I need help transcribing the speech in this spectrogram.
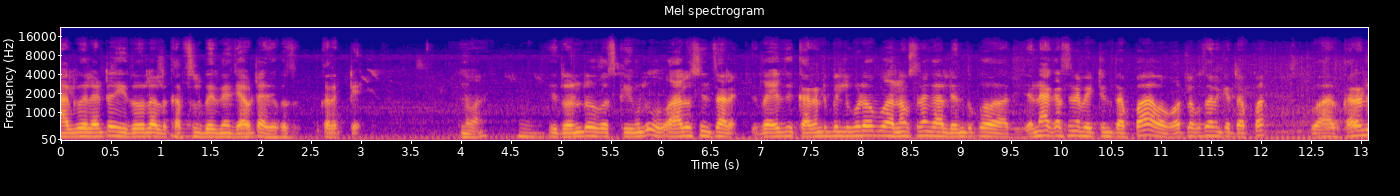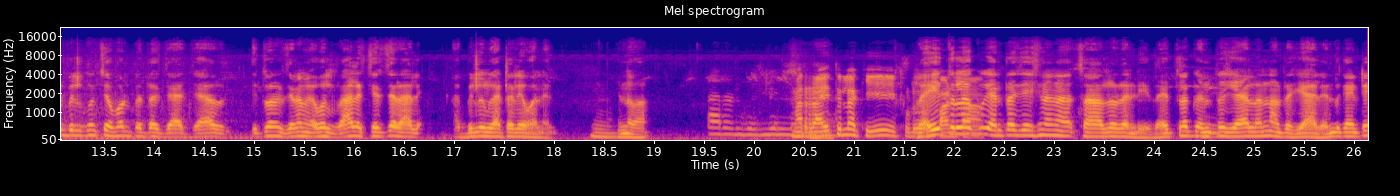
నాలుగు వేలు అంటే ఈ రోజులలో ఖర్చులు పెరిగినాయి కాబట్టి అది ఒక కరెక్టే. ఈ రెండు స్కీములు ఆలోచించాలి. రైతు కరెంటు బిల్లు కూడా అనవసరంగా వాళ్ళు ఎందుకో అది జనాకర్షణ పెట్టింది తప్ప ఓట్ల కోసానికే తప్ప కరెంటు బిల్లు గురించి ఎవరు పెద్ద ఇటువంటి జనం ఎవరు రాలే చర్చ రాలే. ఆ బిల్లులు కట్టలేము అనేది. విన్నావా? మరి రైతులకి ఇప్పుడు రైతులకు ఎంత చేసినా చాలదండి. రైతులకు ఎంత చేయాలన్నా అంత చేయాలి. ఎందుకంటే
